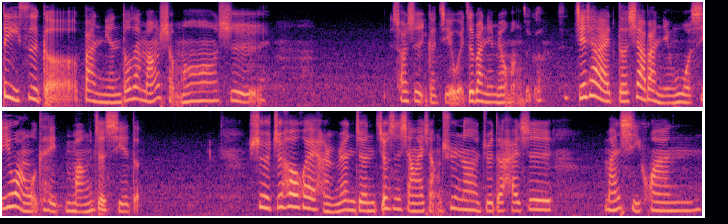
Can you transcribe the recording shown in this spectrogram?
第四个半年都在忙什么？是算是一个结尾。这半年没有忙这个，接下来的下半年，我希望我可以忙这些的。是之后会很认真，就是想来想去呢，觉得还是蛮喜欢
